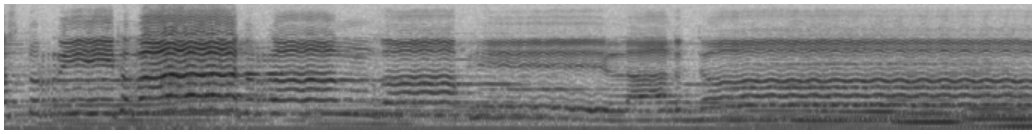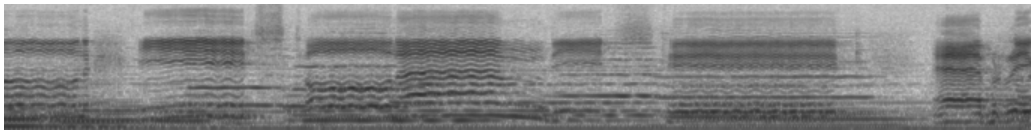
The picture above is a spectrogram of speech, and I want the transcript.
the street that runs uphill and down. Each stone and each stick, every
